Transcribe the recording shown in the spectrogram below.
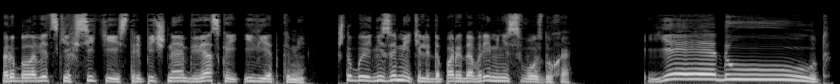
рыболовецких сетей с тряпичной обвязкой и ветками – чтобы не заметили до поры до времени с воздуха. «Едут!»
